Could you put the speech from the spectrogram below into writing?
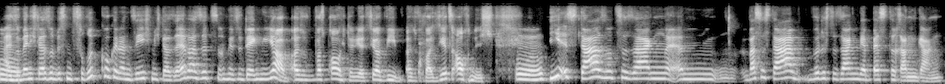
Mhm. Also wenn ich da so ein bisschen zurückgucke, dann sehe ich mich da selber sitzen und mir so denken, ja, also was brauche ich denn jetzt? Ja, wie? Also weiß ich jetzt auch nicht. Mhm. Wie ist da sozusagen, ähm, was ist da, würdest du sagen, der beste Rangang?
